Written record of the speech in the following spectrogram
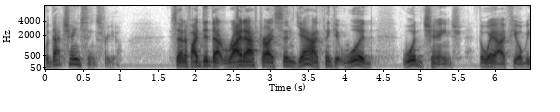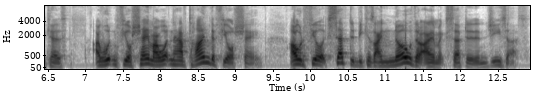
Would that change things for you? He said, if I did that right after I sinned, yeah, I think it would, would change the way I feel because I wouldn't feel shame. I wouldn't have time to feel shame. I would feel accepted because I know that I am accepted in Jesus.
